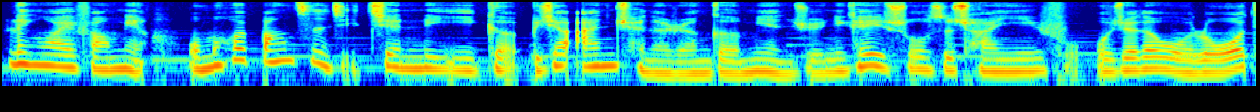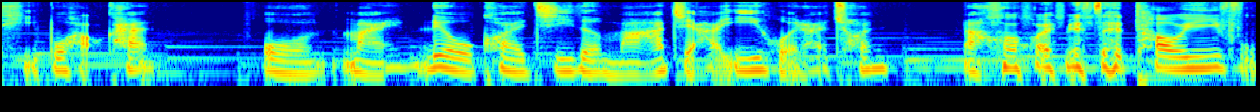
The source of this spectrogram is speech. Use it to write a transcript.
另外一方面，我们会帮自己建立一个比较安全的人格面具。你可以说是穿衣服，我觉得我裸体不好看，我买六块肌的马甲衣回来穿。然后外面再套衣服，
